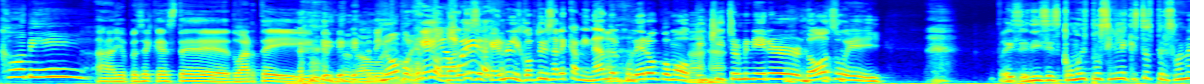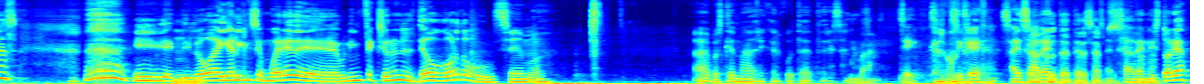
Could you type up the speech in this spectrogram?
¡Kobe! Ah, yo pensé que este Duarte y. No, güey. No, por ¿Qué, ejemplo, Duarte güey? se cae en un helicóptero y sale caminando el culero como Ajá. pinche Terminator 2, güey. Pues Y sí. Dices, ¿cómo es posible que estas personas... Y, y luego ahí alguien se muere de una infección en el dedo gordo. güey. Sí, mo. Ah, pues qué madre, Calcuta de Teresa. Va. Sí. Así que ahí saben. Calcuta de Teresa. ahí saben Ajá. historia.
